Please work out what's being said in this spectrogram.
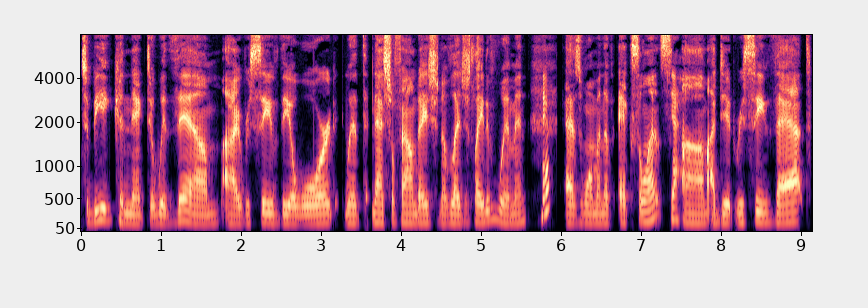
to be connected with them. I received the award with National Foundation of Legislative Women yep. as Woman of Excellence. Yeah. Um, I did receive that.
